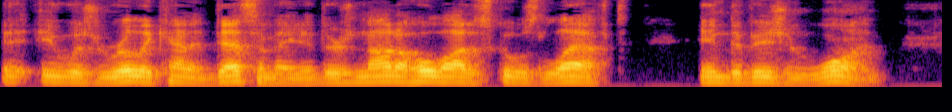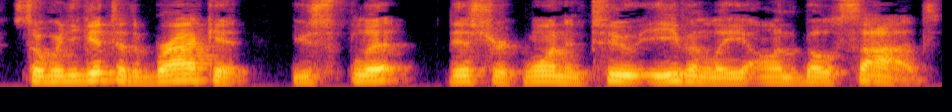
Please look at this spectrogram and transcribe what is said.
It, it was really kind of decimated. There's not a whole lot of schools left in Division One. So when you get to the bracket, you split District One and Two evenly on both sides.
